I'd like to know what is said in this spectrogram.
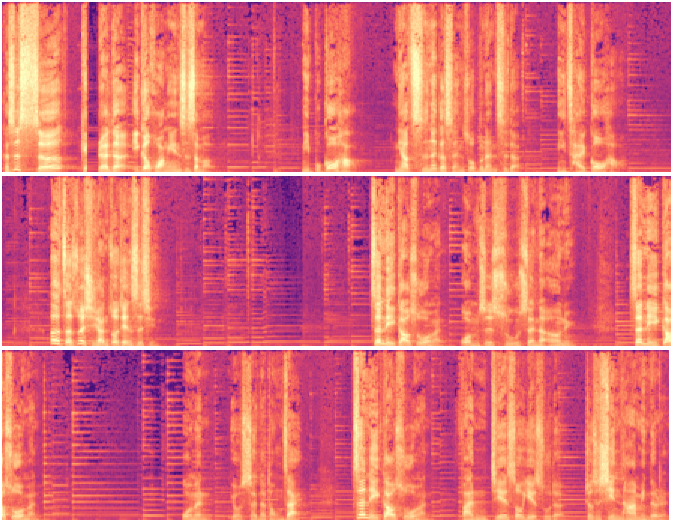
可是蛇给人的一个谎言是什么？你不够好。你要吃那个神说不能吃的，你才够好。二者最喜欢做件事情。真理告诉我们，我们是属神的儿女。真理告诉我们，我们有神的同在。真理告诉我们，凡接受耶稣的，就是信他名的人，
